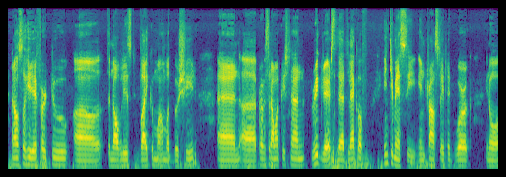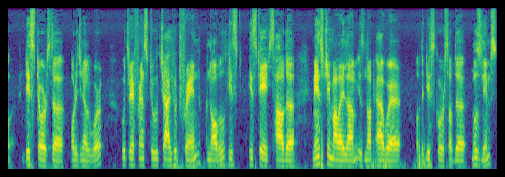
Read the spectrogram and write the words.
And also he referred to the novelist Vaikom Muhammad Bashir, and uh, Professor Ramakrishnan regrets that lack of intimacy in translated work, you know, distorts the original work. With reference to Childhood Friend, a novel, he, he states how the mainstream Malayalam is not aware of the discourse of the Muslims.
